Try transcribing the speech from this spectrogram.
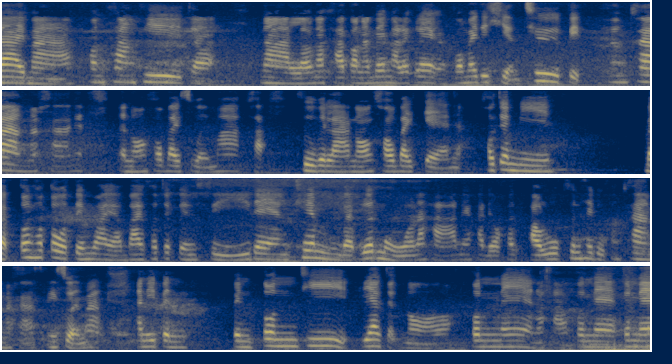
ได้มาค่อนข้างที่จะ นานแล้วนะคะ ตอนนั้นได้มาแรกๆก็ไม่ได้เขียนชื่อติดข้างๆนะคะเนี่ยแต่น้องเขาใบสวยมากค่ะ คือเวลาน้องเขาใบแก่เนี่ยเขาจะมีแบบต้นเขาโตเต็มวัยอะใบเขาจะเป็นสีแดงเข้มแบบเลือดหมูนะคะเนี่ยค่ะเดี๋ยวเขาเอารูปขึ้นให้ดูข้างๆนะคะนี่สวยมาก อันนี้เป็นเป็นต้นที่แยกจากหนอต้นแม่นะคะ ต้นแม่ต้นแม่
